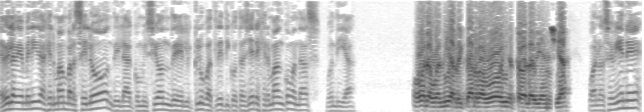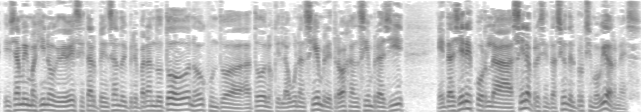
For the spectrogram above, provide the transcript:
Le doy la bienvenida a Germán Barceló de la Comisión del Club Atlético Talleres. Germán, ¿cómo andás? Buen día. Hola, buen día Ricardo, a vos y a toda la audiencia. Bueno, se viene, y ya me imagino que debes estar pensando y preparando todo, ¿no? Junto a, todos los que laburan siempre, trabajan siempre allí en Talleres por la cena presentación del próximo viernes.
